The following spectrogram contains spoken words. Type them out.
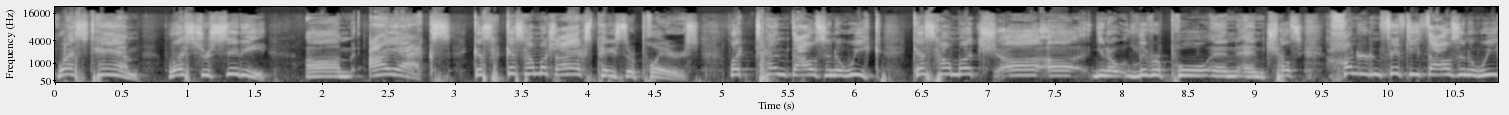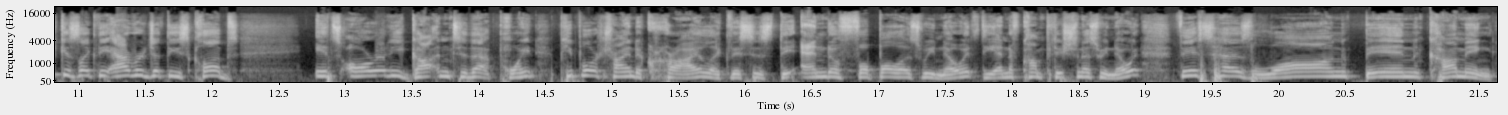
West Ham, Leicester City, um, Ajax. Guess guess how much Ajax pays their players? Like ten thousand a week. Guess how much? Uh, uh, you know, Liverpool and and Chelsea. One hundred and fifty thousand a week is like the average at these clubs. It's already gotten to that point. People are trying to cry like this is the end of football as we know it, the end of competition as we know it. This has long been coming.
